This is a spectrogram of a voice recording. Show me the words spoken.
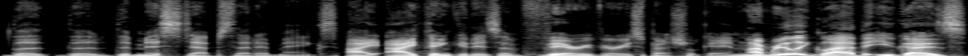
the, the the missteps that it makes, I I think it is a very very special game, and I'm really glad that you guys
